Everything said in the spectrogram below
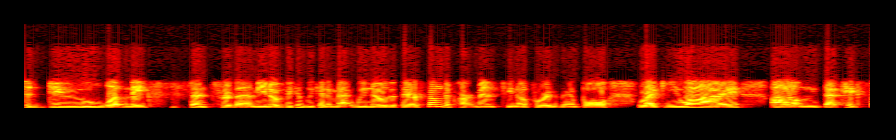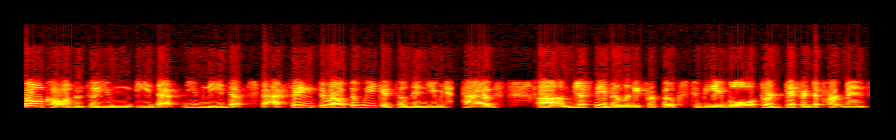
to do what makes sense for them, you know, because we can we know that there are some departments, you know, for example, like UI um, that takes phone calls. And so you need that, you need that staffing throughout the week. And so then you would have um, just the ability for folks to be able, for different departments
